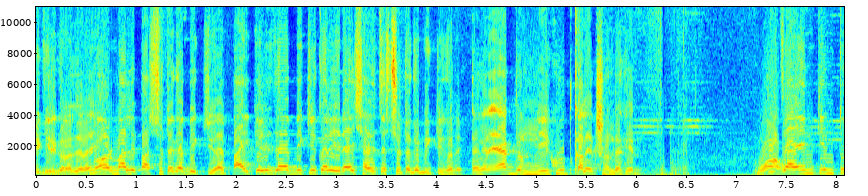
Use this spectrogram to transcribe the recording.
বিক্রি করা যায় ভাই? নর্মালি টাকা বিক্রি হয়। পাইকারি যারা বিক্রি করে এরাই সাড়ে চারশো টাকা বিক্রি করে। দেখেন একদম নিখুঁত কালেকশন দেখেন। ডিজাইন কিন্তু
